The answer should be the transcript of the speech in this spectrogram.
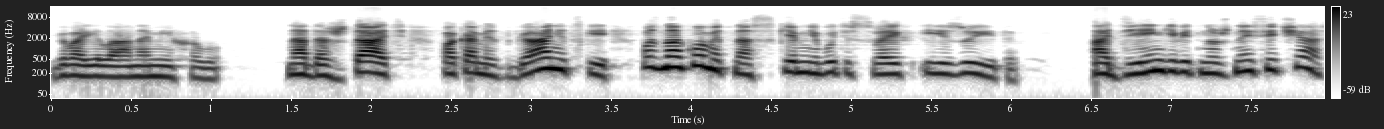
говорила она Михалу. Надо ждать, пока мест Ганецкий познакомит нас с кем-нибудь из своих иезуитов. А деньги ведь нужны сейчас.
